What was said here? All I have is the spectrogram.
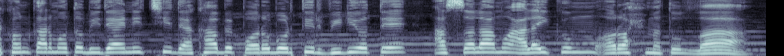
এখনকার মতো বিদায় নিচ্ছি, দেখা হবে পরবর্তীর ভিডিওতে। আসসালামু আলাইকুম ও রহমতুল্লাহ।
